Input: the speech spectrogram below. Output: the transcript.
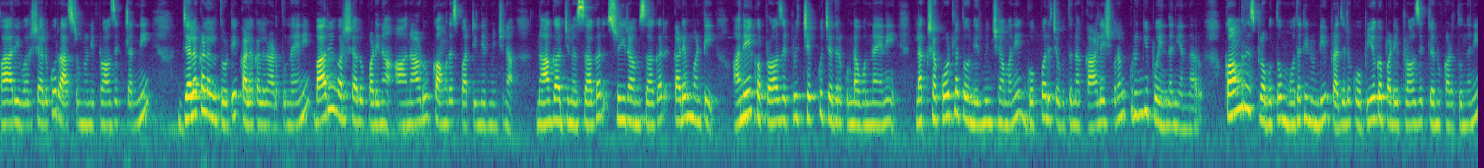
భారీ వర్షాలకు రాష్ట్రంలోని ప్రాజెక్టులన్నీ జలకళలతోటి కళకళలాడుతున్నాయని భారీ వర్షాలు పడిన ఆనాడు కాంగ్రెస్ పార్టీ నిర్మించిన నాగార్జున సాగర్ శ్రీరామ్ సాగర్ కడెం వంటి అనేక ప్రాజెక్టులు చెక్కు చెదరకుండా ఉన్నాయని లక్ష కోట్లతో నిర్మించామని గొప్పలు చెబుతున్న కాళేశ్వరం కృంగిపోయిందని అన్నారు. కాంగ్రెస్ ప్రభుత్వం మొదటి నుండి ప్రజలకు ఉపయోగపడే ప్రాజెక్టులను కడుతుందని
